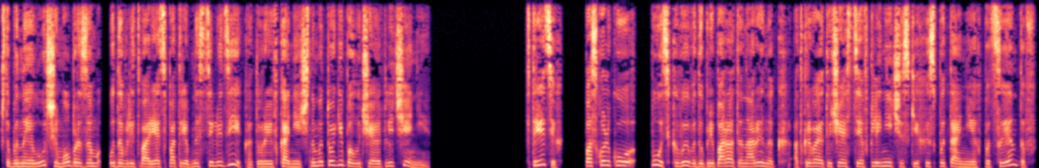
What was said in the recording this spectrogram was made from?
чтобы наилучшим образом удовлетворять потребности людей, которые в конечном итоге получают лечение. В-третьих, поскольку путь к выводу препарата на рынок открывает участие в клинических испытаниях пациентов,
